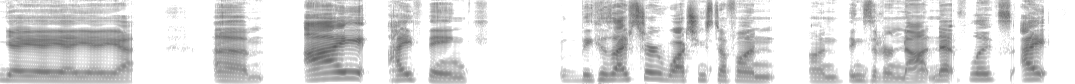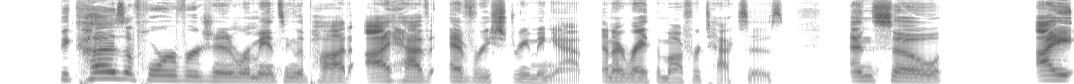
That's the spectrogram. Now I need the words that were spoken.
Yeah, yeah, yeah, yeah, yeah. Um, I I think because I've started watching stuff on on things that are not Netflix. I because of horror Virgin and romancing the pod, I have every streaming app and I write them off for taxes. And so I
